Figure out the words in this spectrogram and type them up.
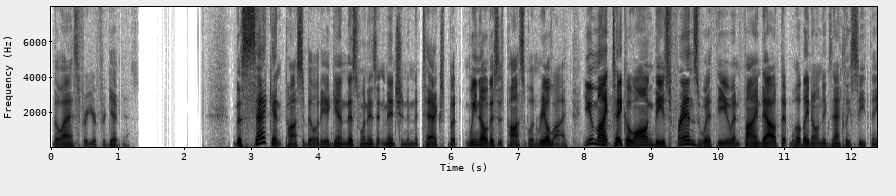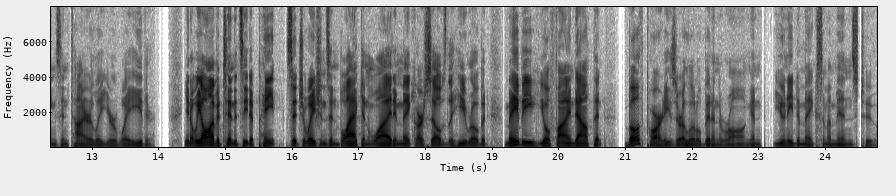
They'll ask for your forgiveness. The second possibility, again, this one isn't mentioned in the text, but we know this is possible in real life. You might take along these friends with you and find out that, well, they don't exactly see things entirely your way either. You know, we all have a tendency to paint situations in black and white and make ourselves the hero, but maybe you'll find out that both parties are a little bit in the wrong and you need to make some amends too.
